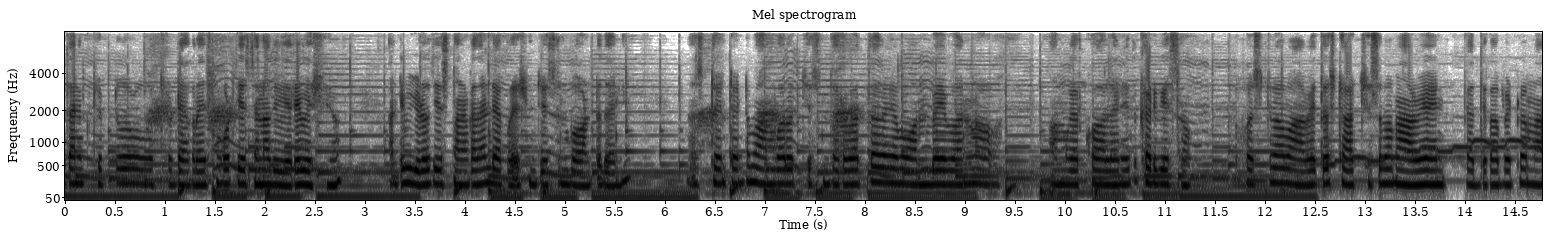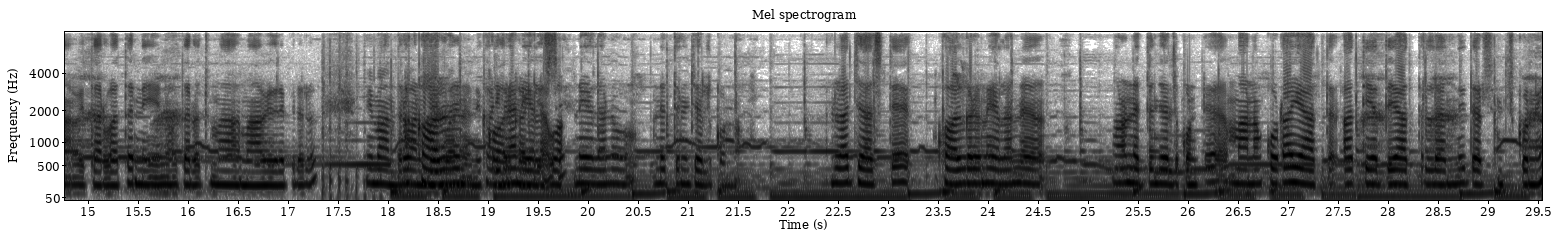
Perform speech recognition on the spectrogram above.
దానికి చుట్టూ వచ్చే డెకరేషన్ కూడా చేస్తాను. అది వేరే విషయం. అంటే వీడియో చేస్తున్నాను కదా డెకరేషన్ చేస్తాను బాగుంటుందని. నెక్స్ట్ ఏంటంటే మా అమ్మగారు వచ్చేసిన తర్వాత వన్ బై వన్ అమ్మగారి కాలు అనేది కడిగేసాం. ఫస్ట్ మా మావయ్యతో స్టార్ట్ చేసాం. మా మావయ్య పెద్ద కాబట్టి మా మావయ్య తర్వాత నేను తర్వాత మా మావయ్య పిల్లలు మేము అందరం నేల నేలను నెత్తిన చల్లుకున్నాం. ఇలా చేస్తే కాలు కడిగిన నేలని మనం నెత్తిన చల్లుకుంటే మనం కూడా యాత్ర ఆ తీర్థయాత్రలన్నీ దర్శించుకొని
